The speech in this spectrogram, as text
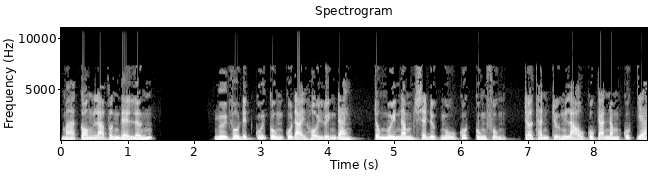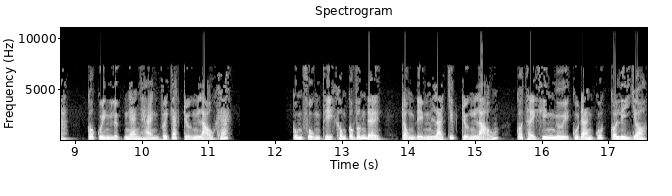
mà còn là vấn đề lớn. Người vô địch cuối cùng của đại hội luyện đan, trong 10 năm sẽ được ngũ quốc cung phụng, trở thành trưởng lão của cả năm quốc gia, có quyền lực ngang hàng với các trưởng lão khác. Cung phụng thì không có vấn đề, trọng điểm là chức trưởng lão, có thể khiến người của đan quốc có lý do,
